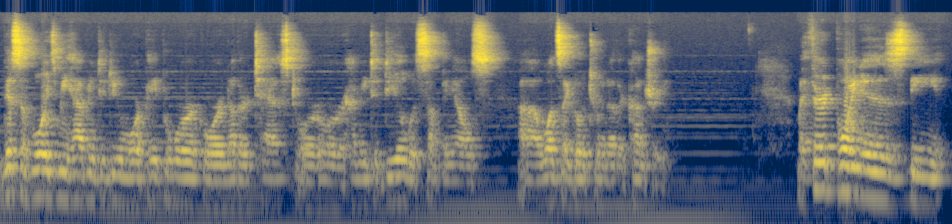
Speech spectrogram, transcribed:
this avoids me having to do more paperwork or another test or, or having to deal with something else uh, once I go to another country. My third point is the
